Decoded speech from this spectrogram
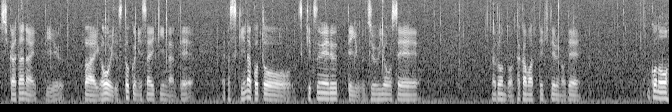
仕方ないっていう場合が多いです。特に最近なんてやっぱ好きなことを突き詰めるっていう重要性がどんどん高まってきてるのでこの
